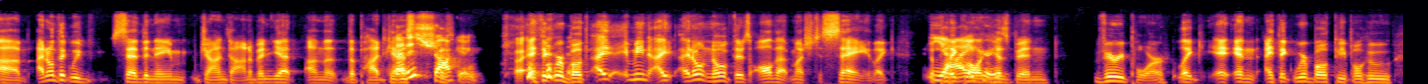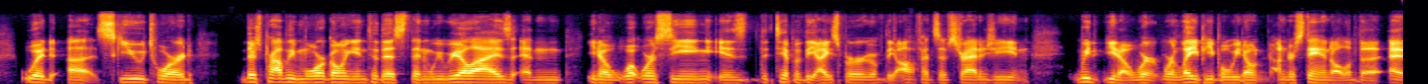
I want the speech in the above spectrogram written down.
Um, I don't think we've said the name John Donovan yet on the, the podcast. That is shocking. I think we're both. I, I mean, I, I don't know if there's all that much to say. Like the Yeah, play calling has been very poor. Like, and I think we're both people who would uh, skew toward. There's probably more going into this than we realize, and you know what we're seeing is the tip of the iceberg of the offensive strategy, and we, you know, we're we're lay people. We don't understand all of the uh,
